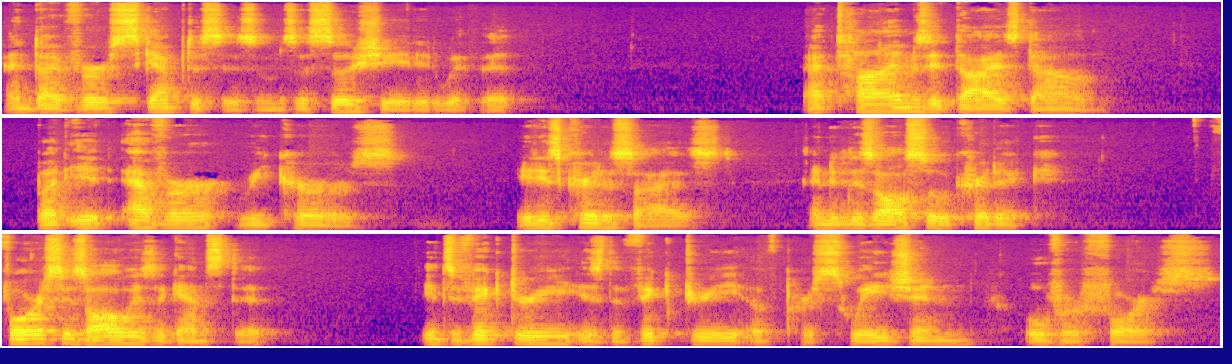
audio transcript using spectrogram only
and diverse skepticisms associated with it. At times it dies down, but it ever recurs. It is criticized, and it is also a critic. Force is always against it. Its victory is the victory of persuasion over force.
